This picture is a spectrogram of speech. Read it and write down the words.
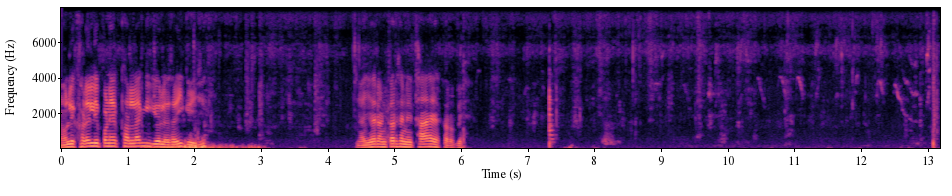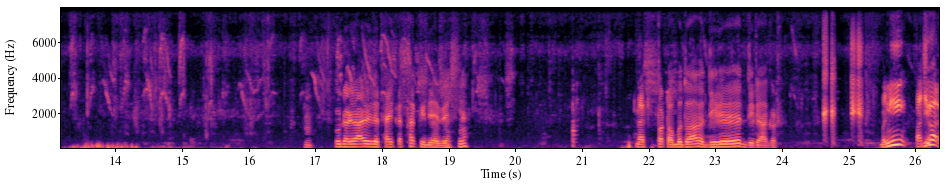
ઓલી ખડેલી પણ એક ફાર લાગી ગયો એટલે થઈ ગઈ છે. હેરાન કરશે ને થાય ખરો બે ઉડાડ્યો આવી રીતે થાય કે થકી દે ભેંસને બાકી પટો બધો આવે ધીરે ધીરે આગળ. બની, પાછી વાર.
